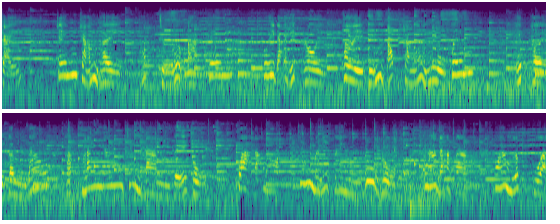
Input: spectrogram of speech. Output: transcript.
cháy, trên trán thầy tóc chớ bạc thêm. Tôi đã hết rồi, thời tím tóc trắng ngủ quên hết thời cầm dao khắc lăng nhăng trên bàn ghế cũ quả đã ngọt trên mấy cành đu đủ, hoa đã vàng, hoa mướp của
